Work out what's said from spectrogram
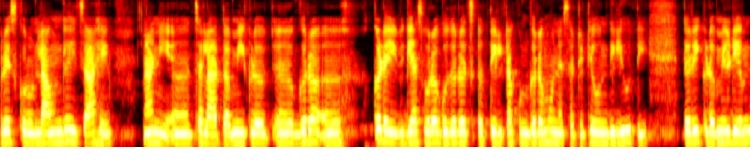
प्रेस करून लावून घ्यायचं आहे. आणि चला आता मी इकडं गरम कढई गॅसवर अगोदरच तेल टाकून गरम होण्यासाठी ठेवून दिली होती. तर इकडं मीडियम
